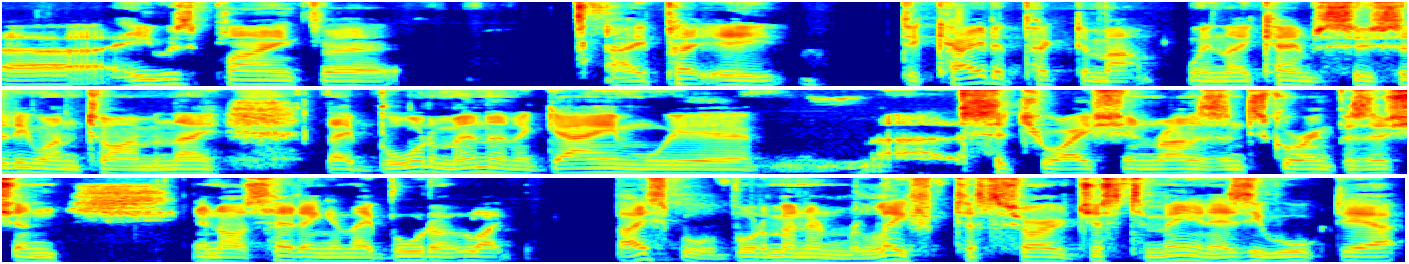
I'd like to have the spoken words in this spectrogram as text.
uh, he was playing for. Uh, he, play, he Decatur picked him up when they came to Sioux City one time, and they they brought him in in a game where uh, situation runners in scoring position, and I was hitting, and they brought him like baseball, brought him in in relief to throw just to me, and as he walked out.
